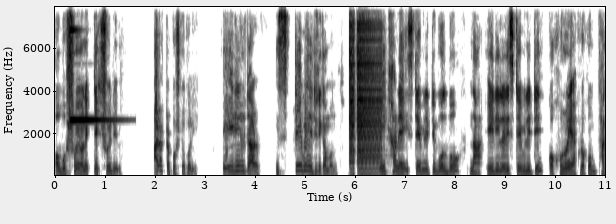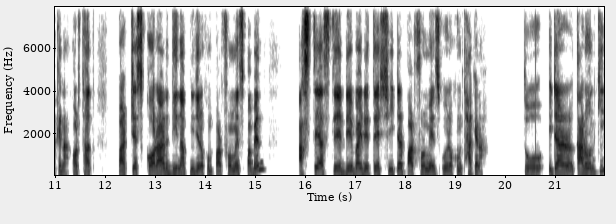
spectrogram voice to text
অবশ্যই অনেক টেকসই রিল আর একটা প্রশ্ন করি, এই রিলটার স্টেবিলিটি কেমন? এইখানে স্টেবিলিটি বলব, না, এই রিলের স্টেবিলিটি কখনোই একরকম থাকে না। অর্থাৎ পারচেস করার দিন আপনি যেরকম পারফরমেন্স পাবেন, আস্তে আস্তে ডে বাই ডেতে সেইটার পারফরমেন্স ওই রকম থাকে না। তো এটার কারণ কি?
